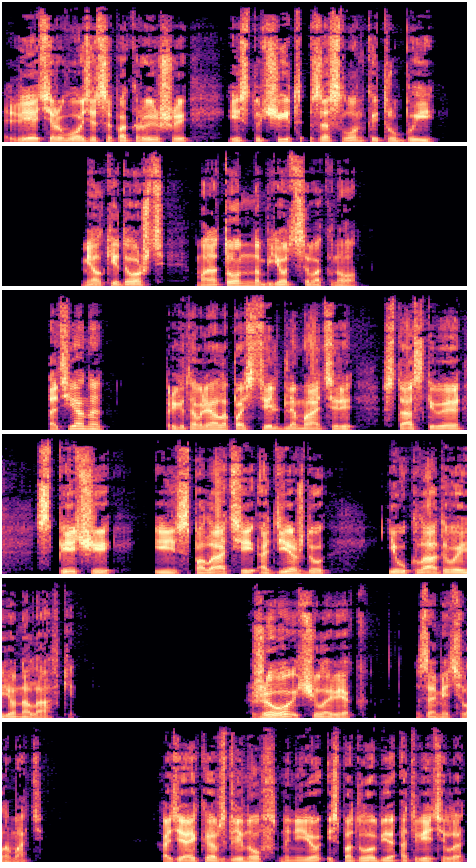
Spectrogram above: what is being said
Ветер возится по крыше и стучит заслонкой трубы. Мелкий дождь монотонно бьется в окно. Татьяна приготовляла постель для матери, стаскивая с печи и с палати одежду и укладывая ее на лавке. «Живой человек», — заметила мать. Хозяйка, взглянув на нее из-под лобья, ответила.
